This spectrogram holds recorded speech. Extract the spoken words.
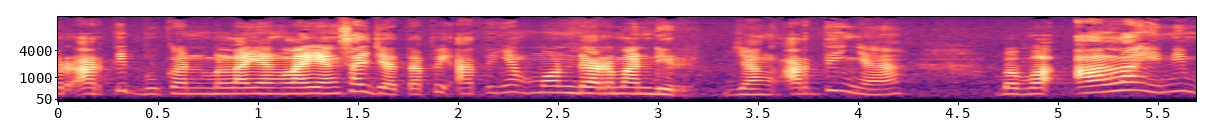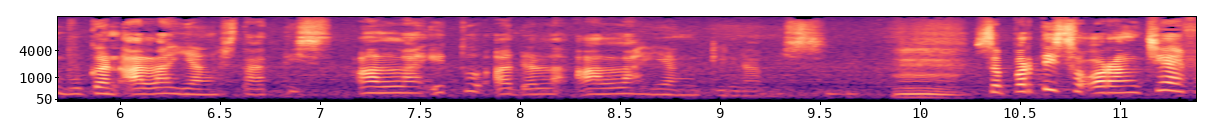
berarti bukan melayang-layang saja tapi artinya mondar-mandir yang artinya bahwa Allah ini bukan Allah yang statis. Allah itu adalah Allah yang dinamis. Hmm. Seperti seorang chef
